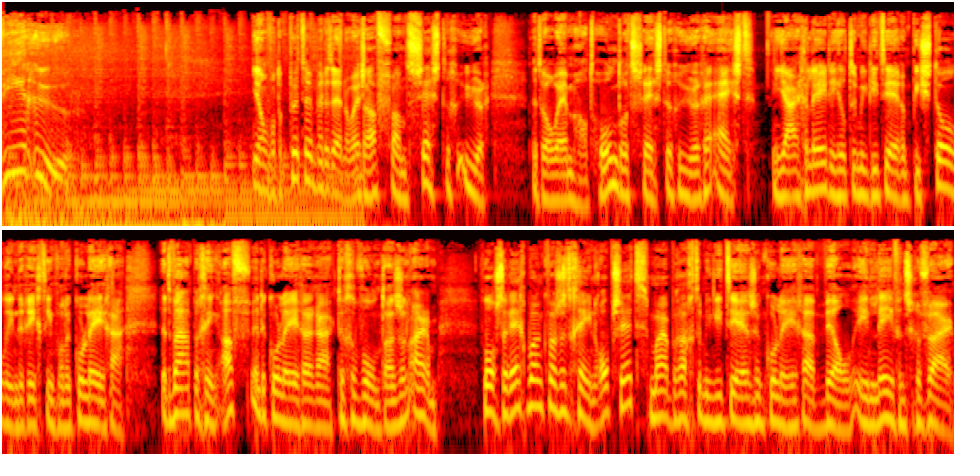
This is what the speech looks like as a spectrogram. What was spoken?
4 uur. Jan van der Putten met het NOS af van 60 uur. Het OM had 160 uur geëist. Een jaar geleden hield de militair een pistool in de richting van een collega. Het wapen ging af en de collega raakte gewond aan zijn arm. Volgens de rechtbank was het geen opzet, maar bracht de militair zijn collega wel in levensgevaar.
